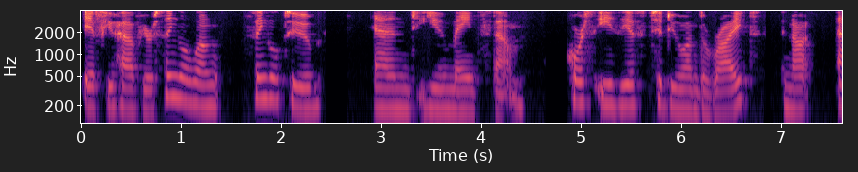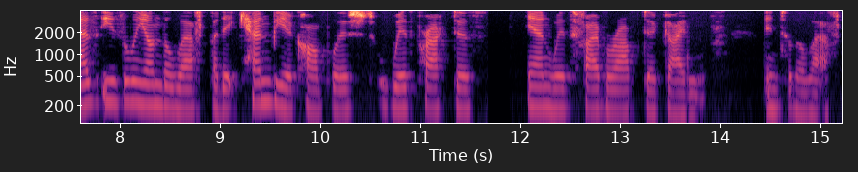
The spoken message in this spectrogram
if you have your single lung, single tube and you main stem. Of course, easiest to do on the right, not as easily on the left, but it can be accomplished with practice and with fiber optic guidance into the left.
